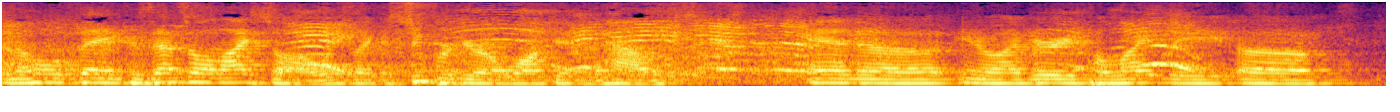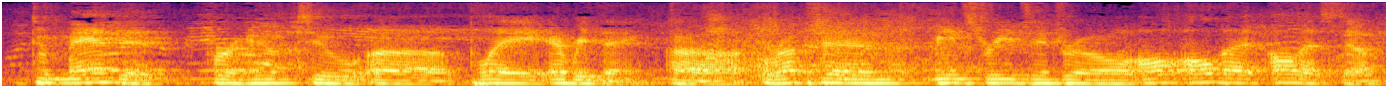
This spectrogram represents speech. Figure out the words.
and the whole thing, because that's all I saw was like a superhero walk into the house. And, uh, you know, I very politely uh, demanded for him to uh, play everything. Uh, Eruption, Mean Streets intro, all, all, that, all that stuff.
